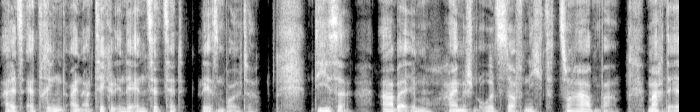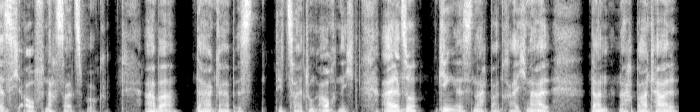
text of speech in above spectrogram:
als er dringend einen Artikel in der NZZ lesen wollte. Diese aber im heimischen Ohlsdorf nicht zu haben war, machte er sich auf nach Salzburg. Aber da gab es die Zeitung auch nicht. Also ging es nach Bad Reichenhall, dann nach Bad Hall,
